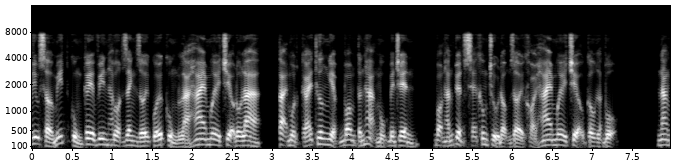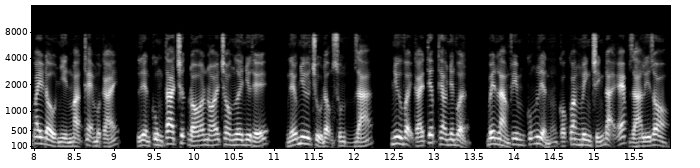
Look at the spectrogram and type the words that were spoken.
will smith cùng kevin howard danh giới cuối cùng là hai mươi triệu đô la, tại một cái thương nghiệp bom tấn hạng mục bên trên, bọn hắn tuyệt sẽ không chủ động rời khỏi hai mươi triệu câu lạc bộ nàng quay đầu nhìn mặt thẹ một cái, liền cùng ta trước đó nói cho ngươi như thế, nếu như chủ động xuống giá, như vậy cái tiếp theo nhân vật, bên làm phim cũng liền có quang minh chính đại ép giá lý do.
